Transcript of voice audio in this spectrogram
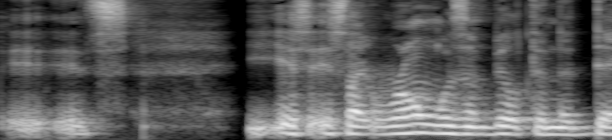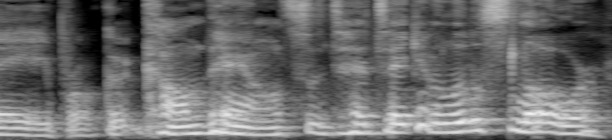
it's it's it's like Rome wasn't built in a day. April, calm down. So take it a little slower.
